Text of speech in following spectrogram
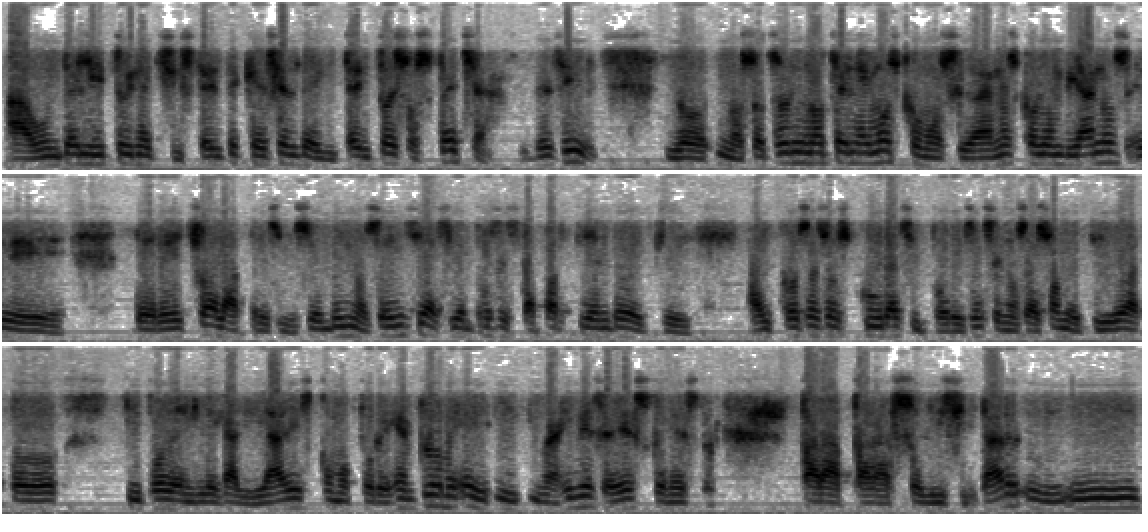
a un delito inexistente que es el de intento de sospecha. Es decir, nosotros no tenemos como ciudadanos colombianos eh, derecho a la presunción de inocencia, siempre se está partiendo de que hay cosas oscuras y por eso se nos ha sometido a todo tipo de ilegalidades, como por ejemplo, eh, imagínese esto, Néstor, para, para solicitar un, un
